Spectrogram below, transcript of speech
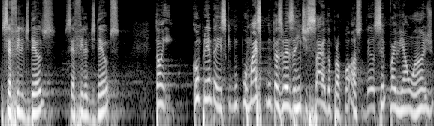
Você é filho de Deus? Você é filha de Deus? Então, compreenda isso, que por mais que muitas vezes a gente saia do propósito, Deus sempre vai enviar um anjo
